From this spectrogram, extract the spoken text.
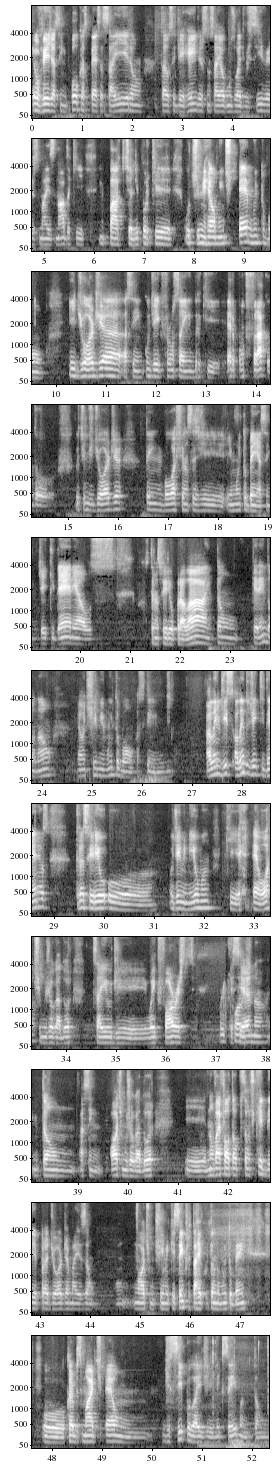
eu vejo assim, poucas peças saíram, saiu o CJ Henderson, saiu alguns wide receivers, mas nada que impacte ali, porque o time realmente é muito bom. E Georgia, assim, com Jake Fromm saindo, que era o ponto fraco do, do time de Georgia, tem boas chances de ir muito bem, assim, JT Daniels, transferiu para lá, então, querendo ou não, é um time muito bom. Assim, além disso, além do JT Daniels, transferiu o, o Jamie Newman, que é ótimo jogador, saiu de Wake Forest Wake esse Forest. ano, então, assim, ótimo jogador. E não vai faltar opção de QB para Georgia, mas é um, um, um ótimo time que sempre está recrutando muito bem. O Kirby Smart é um discípulo aí de Nick Saban, então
